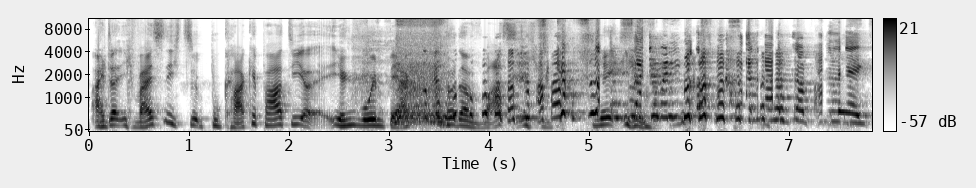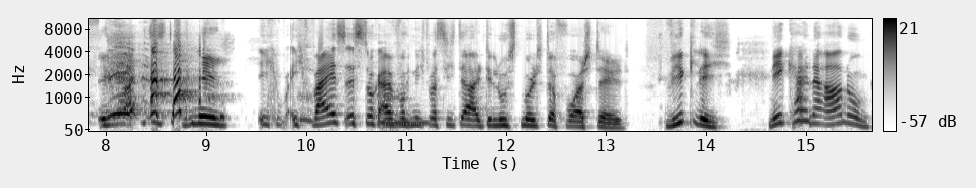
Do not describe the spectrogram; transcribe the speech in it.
Alter, ich weiß nicht, so Bukake-Party äh, irgendwo im Berg oder was? Ich, nee, ich, Sag über die Laptop, Alex! Ich weiß es doch nicht. Ich, ich weiß es doch einfach nicht, was sich der alte Lustmolch da vorstellt. Wirklich. Nee, keine Ahnung.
